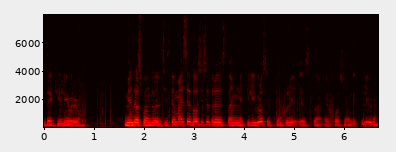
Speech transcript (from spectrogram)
de equilibrio. Mientras cuando el sistema S2 y S3 están en equilibrio, se cumple esta ecuación de equilibrio.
